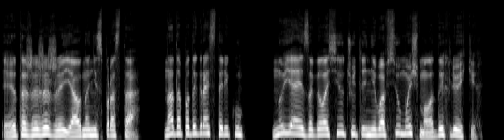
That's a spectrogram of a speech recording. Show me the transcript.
это же ЖЖ явно неспроста. Надо подыграть старику. Ну я и заголосил чуть ли не во всю мощь молодых легких.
